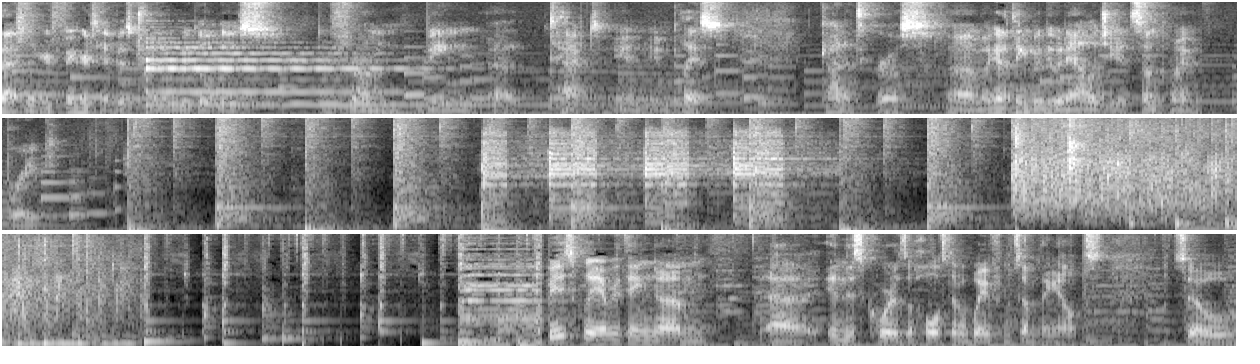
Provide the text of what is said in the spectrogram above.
Imagine that your fingertip is trying to wiggle loose from being uh, tacked in, in place. God, it's gross. Um, I gotta think of a new analogy at some point. Break. Basically, everything um, uh, in this chord is a whole step away from something else. So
